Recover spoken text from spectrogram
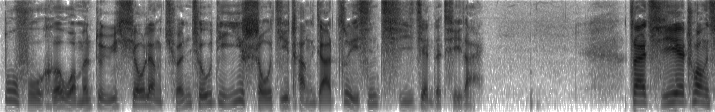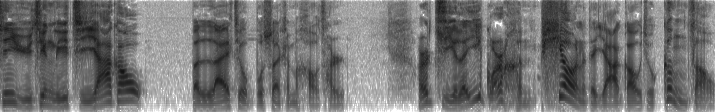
不符合我们对于销量全球第一手机厂家最新旗舰的期待。在企业创新语境里，挤牙膏本来就不算什么好词儿，而挤了一管很漂亮的牙膏就更糟，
